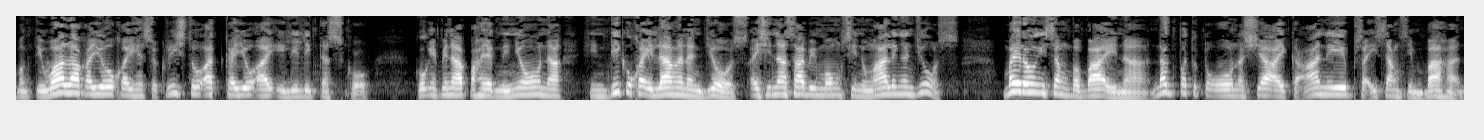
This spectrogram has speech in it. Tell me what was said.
magtiwala kayo kay Heso Kristo at kayo ay ililigtas ko. Kung ipinapahayag ninyo na hindi ko kailangan ng Diyos, ay sinasabi mong sinungaling ang Diyos. Mayroong isang babae na nagpatotoo na siya ay kaanib sa isang simbahan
